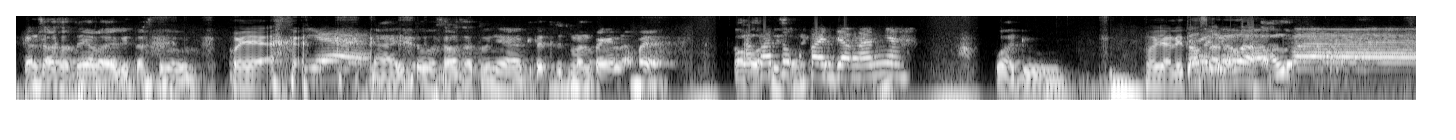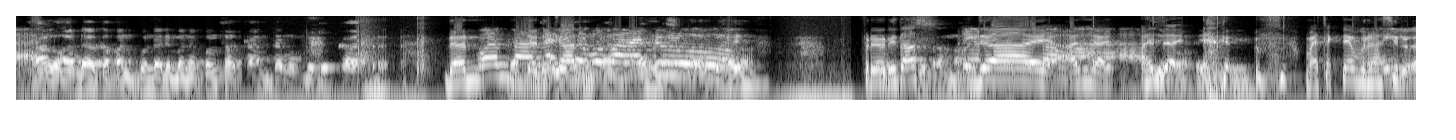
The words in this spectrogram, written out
Kan salah satunya loyalitas tuh. Oh ya. Iya. Nah itu salah satunya. Kita tuh cuma pengen apa ya? Kalau Apa tuh kepanjangannya? waduh, Loyalitas Ayo, adalah Kalau- selalu ada kapan pun dari mana pun saat KMTM membutuhkan. dan Mantap, menjadikan sebagai prioritas anjay, anjay, anjay. Meceknya berhasil.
